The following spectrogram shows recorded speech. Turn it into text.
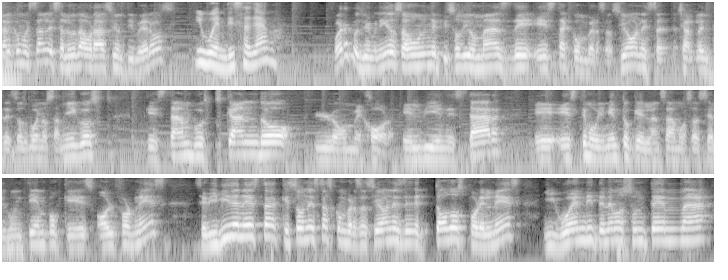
Tal? ¿Cómo están? Les saluda Horacio Antiveros. Y Wendy Sayago. Bueno, pues bienvenidos a un episodio más de esta conversación, esta charla entre dos buenos amigos que están buscando lo mejor, el bienestar, eh, este movimiento que lanzamos hace algún tiempo que es All for NES. Se divide en esta, que son estas conversaciones de todos por el NES. Y Wendy, tenemos un tema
